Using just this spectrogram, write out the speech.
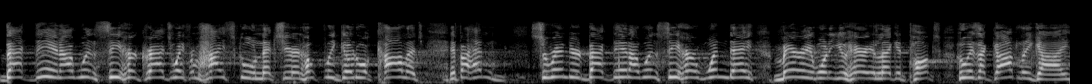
Back then, I wouldn't see her graduate from high school next year and hopefully go to a college. If I hadn't surrendered back then, I wouldn't see her one day marry one of you hairy legged punks who is a godly guy,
